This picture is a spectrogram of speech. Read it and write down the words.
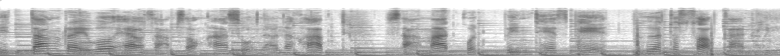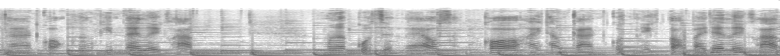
ติดตั้ง Driver L3250 แล้วนะครับ สามารถกด Print Test Page เพื่อทดสอบการพิมพ์งานของเครื่องพิมพ์ได้เลยครับ เมื่อกดเสร็จแล้วก็ให้ทำการกด Next ต่อไปได้เลยครับ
